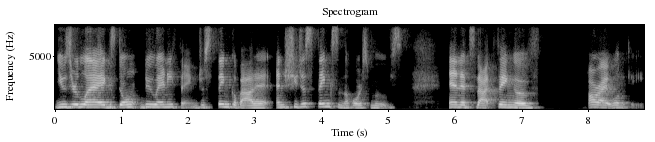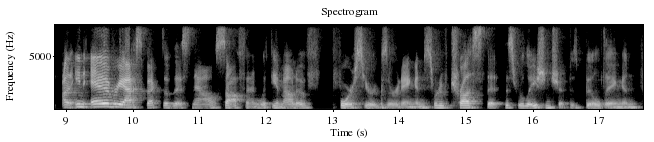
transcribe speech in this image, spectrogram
use your legs don't do anything just think about it. And she just thinks and the horse moves. And it's that thing of all right well in every aspect of this now soften with the amount of force you're exerting and sort of trust that this relationship is building. And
